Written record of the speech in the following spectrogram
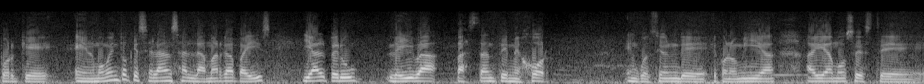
porque en el momento que se lanza la marca país, ya al Perú le iba bastante mejor en cuestión de economía, habíamos este,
